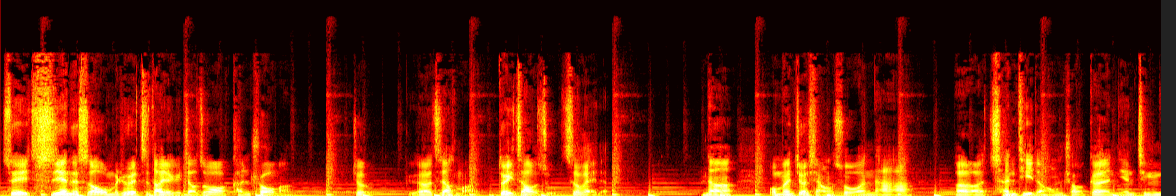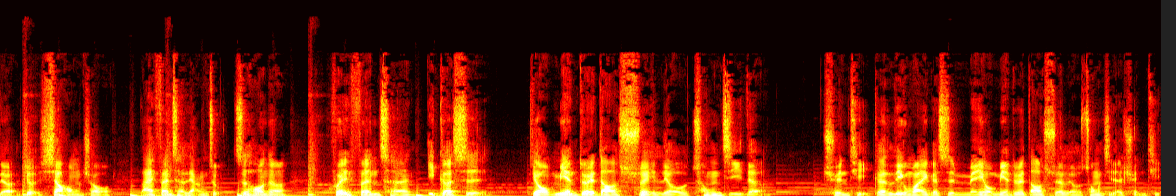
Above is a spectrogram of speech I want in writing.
所以实验的时候，我们就会知道有一个叫做 control 嘛，就呃这叫什么对照组之类的。那我们就想说拿呃成体的红球跟年轻的就小红球来分成两组，之后呢会分成一个是有面对到水流冲击的。群体跟另外一个是没有面对到水流冲击的群体。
